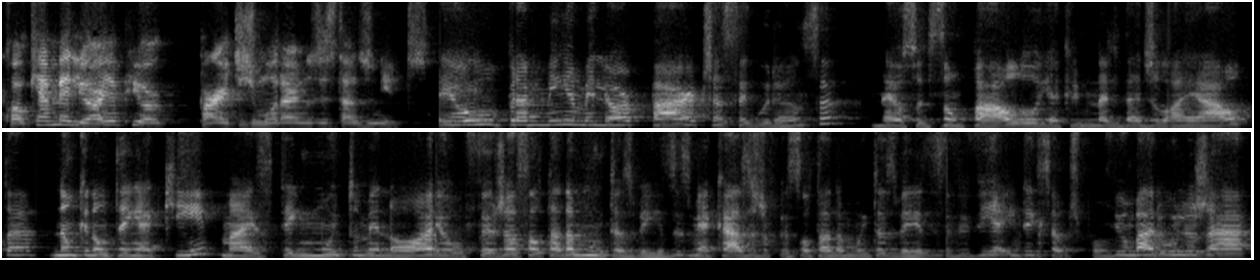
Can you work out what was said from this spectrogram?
qual que é a melhor e a pior parte de morar nos Estados Unidos? Eu, para mim, a melhor parte é a segurança. Né, eu sou de São Paulo e a criminalidade lá é alta. Não que não tenha aqui, mas tem muito menor. Eu fui já assaltada muitas vezes. Minha casa já foi assaltada muitas vezes. Eu vivia intenção, tipo, ouvi um barulho já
